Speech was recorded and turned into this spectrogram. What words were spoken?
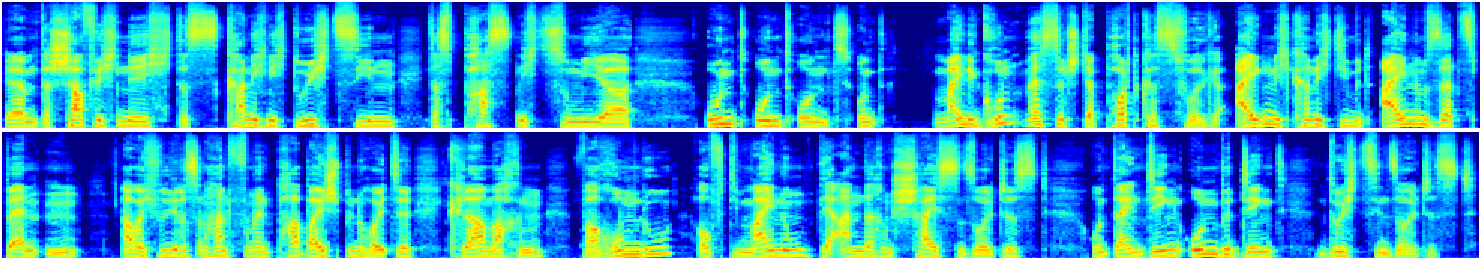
ähm, das schaffe ich nicht, das kann ich nicht durchziehen, das passt nicht zu mir und, und, und. Und meine Grundmessage der Podcast-Folge, eigentlich kann ich die mit einem Satz beenden aber ich will dir das anhand von ein paar Beispielen heute klar machen, warum du auf die Meinung der anderen scheißen solltest und dein Ding unbedingt durchziehen solltest.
